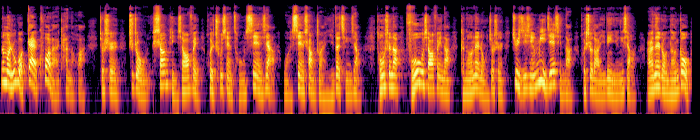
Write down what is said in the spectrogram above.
那么如果概括来看的话，就是这种商品消费会出现从线下往线上转移的倾向，同时呢，服务消费呢，可能那种就是聚集型、密接型的会受到一定影响，而那种能够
